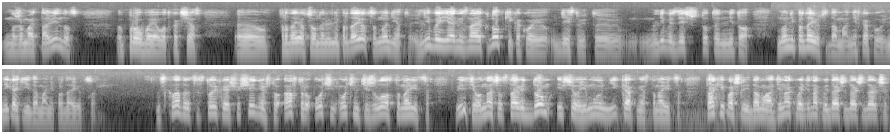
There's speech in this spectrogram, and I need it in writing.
нажимать на Windows, пробуя вот как сейчас. Э, продается он или не продается, но нет. Либо я не знаю кнопки, какой действует, э, либо здесь что-то не то. Но не продаются дома, ни в какую. Никакие дома не продаются складывается стойкое ощущение, что автору очень-очень тяжело остановиться. Видите, он начал ставить дом, и все, ему никак не остановиться. Так и пошли дома, одинаковые, одинаковые, дальше, дальше, дальше.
